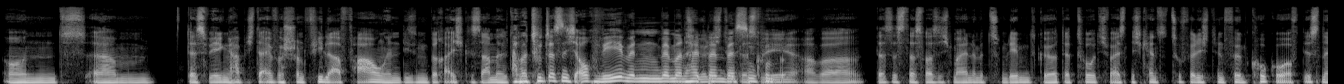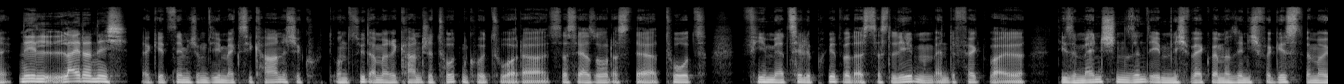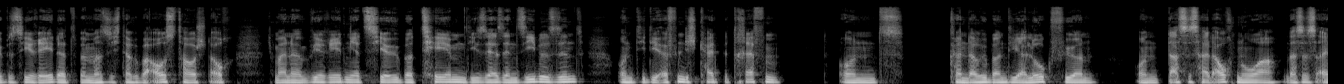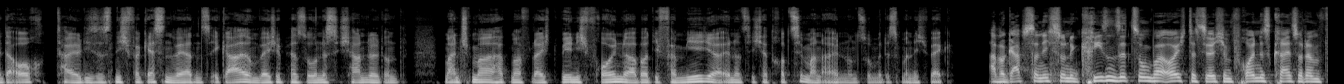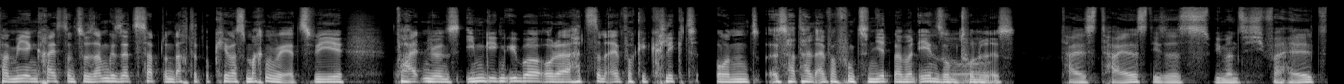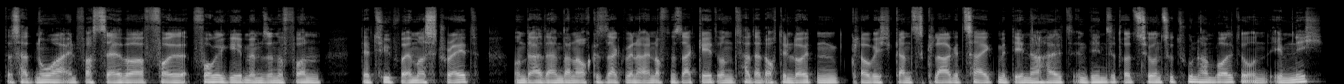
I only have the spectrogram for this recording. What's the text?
Und ähm, deswegen habe ich da einfach schon viele Erfahrungen in diesem Bereich gesammelt. Aber tut das nicht auch weh, wenn, wenn man halt Natürlich beim tut besten das weh, aber das ist das, was ich meine mit zum Leben gehört der Tod. Ich weiß nicht, kennst du zufällig den Film Coco auf Disney? Nee, leider nicht. Da geht es nämlich um die mexikanische und südamerikanische Totenkultur. Da ist das ja so, dass der Tod viel mehr zelebriert wird als das Leben im Endeffekt, weil diese Menschen sind eben nicht weg, wenn man sie nicht vergisst, wenn man über sie redet, wenn man sich darüber austauscht. Auch, ich meine, wir reden jetzt hier über Themen, die sehr sensibel sind und die die Öffentlichkeit betreffen und können darüber einen Dialog führen. Und das ist halt auch Noah. Das ist halt auch Teil dieses Nicht-Vergessen-Werdens, egal um welche Person es sich handelt. Und manchmal hat man vielleicht wenig Freunde, aber die Familie erinnert sich ja trotzdem an einen und somit ist man nicht weg. Aber gab es da nicht so eine Krisensitzung bei euch, dass ihr euch im Freundeskreis oder im Familienkreis dann zusammengesetzt habt und dachtet, okay, was machen wir jetzt? Wie verhalten wir uns ihm gegenüber? Oder hat es dann einfach geklickt und es hat halt einfach funktioniert, weil man eh in so einem Also, Tunnel ist? Teils, teils, dieses, wie man sich verhält, das hat Noah einfach selber voll vorgegeben im Sinne von, der Typ war immer straight. Und da hat er ihm dann auch gesagt, wenn er einen auf den Sack geht und hat halt auch den Leuten, glaube ich, ganz klar gezeigt, mit denen er halt in den Situationen zu tun haben wollte und eben nicht.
